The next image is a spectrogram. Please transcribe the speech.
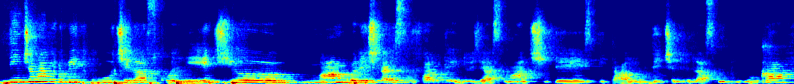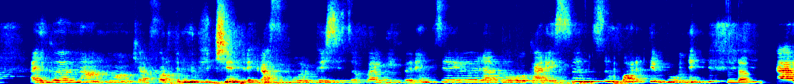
din ce am mai vorbit cu ceilalți colegi, uh, am colegi care sunt foarte entuziasmați de spitalul de centru de la Sfântul Luca, adică na, nu am chiar foarte multe centre ca să vorbesc și să fac diferențe, la două care sunt, sunt foarte bune. Da. Dar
